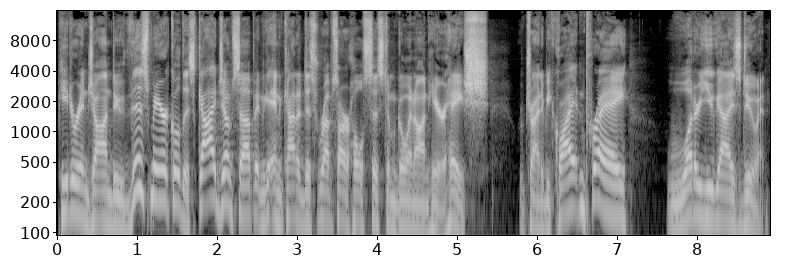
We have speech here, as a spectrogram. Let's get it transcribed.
Peter and John do this miracle. This guy jumps up and, and kind of disrupts our whole system going on here. Hey, shh, we're trying to be quiet and pray. What are you guys doing?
